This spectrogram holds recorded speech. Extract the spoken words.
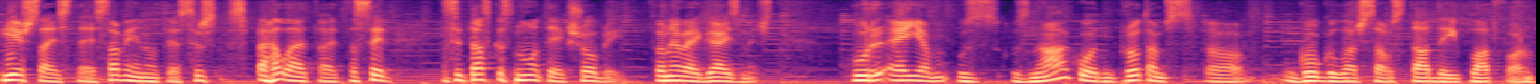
tiešsaistē savienoties ar spēlētāju, tas ir, tas ir tas, kas notiek šobrīd. To nevajag aizmirst. Kur ejam uz, uz nākotni, protams, uh, Google ar savu stadiju platformu.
